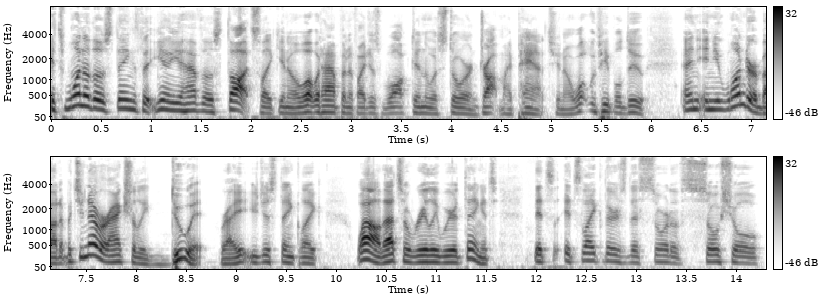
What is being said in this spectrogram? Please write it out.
it's one of those things that you know you have those thoughts like you know what would happen if I just walked into a store and dropped my pants? You know, what would people do? And and you wonder about it, but you never actually do it, right? You just think like, wow, that's a really weird thing. It's it's it's like there's this sort of social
